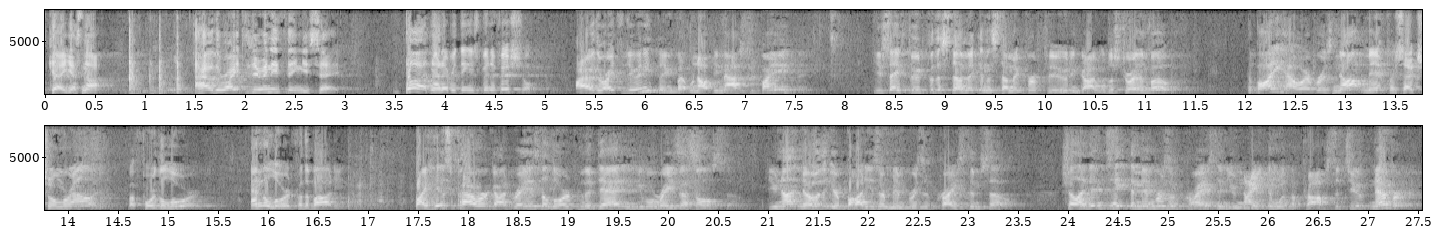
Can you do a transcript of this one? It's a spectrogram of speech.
Okay, I guess not. I have the right to do anything, you say. But not everything is beneficial. I have the right to do anything, but will not be mastered by anything. You say food for the stomach and the stomach for food, and God will destroy them both. The body, however, is not meant for sexual morality, but for the Lord, and the Lord for the body. By his power, God raised the Lord from the dead, and he will raise us also. Do you not know that your bodies are members of Christ himself? Shall I then take the members of Christ and unite them with a prostitute? Never.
